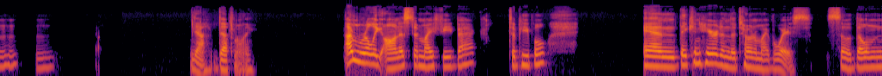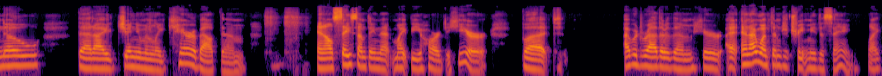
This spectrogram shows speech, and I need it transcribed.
Mm-hmm. Mm-hmm. Yeah, definitely. I'm really honest in my feedback to people and they can hear it in the tone of my voice. So they'll know that I genuinely care about them. And I'll say something that might be hard to hear, but I would rather them hear, and I want them to treat me the same. Like,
